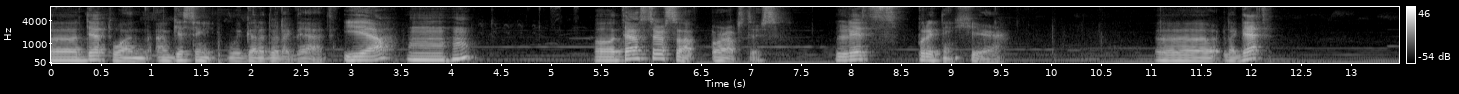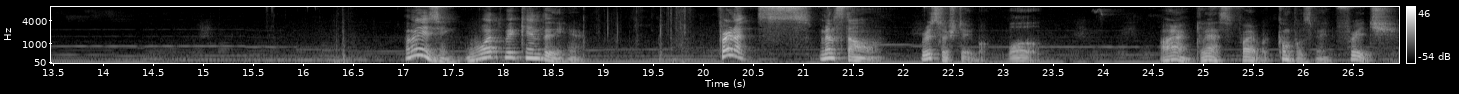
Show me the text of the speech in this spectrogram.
Uh, that one, I'm guessing we gotta do it like that. Yeah. Mm-hmm. Uh, downstairs or, or upstairs? Let's put it in here. Uh, like that. Amazing. What we can do here? Furnace, millstone, research table. Whoa. Iron, glass, fiber, compost bin, fridge.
